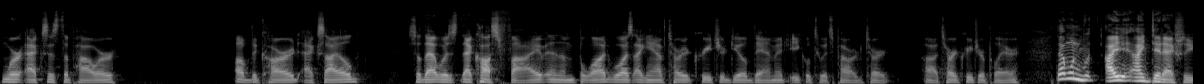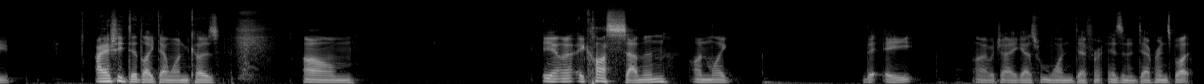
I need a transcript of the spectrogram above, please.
where X is the power of the card exiled. So that was that cost five, and then Blood was I can have target creature deal damage equal to its power to target uh, target creature player. That one I I did actually I actually did like that one because, um, yeah, it costs seven, unlike the eight, uh, which I guess one different isn't a difference, but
